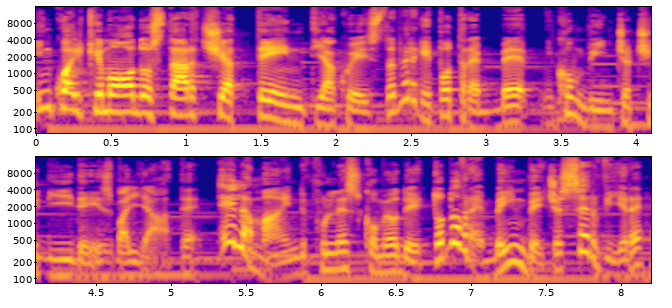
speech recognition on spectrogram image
in qualche modo starci attenti a questo perché potrebbe convincerci di idee sbagliate. E la mindfulness, come ho detto, dovrebbe invece servire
